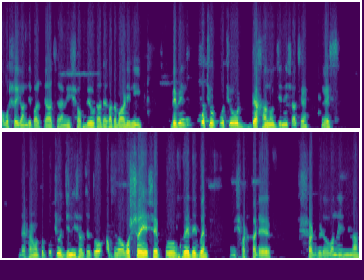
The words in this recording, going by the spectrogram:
অবশ্যই গান্ধী পার্কে আছে। আমি সব ভিউটা দেখাতে পারিনি। বিভিন্ন, প্রচুর প্রচুর দেখানোর জিনিস আছে, বেশ। দেখার মতো প্রচুর জিনিস আছে। তো আপনারা অবশ্যই এসে পুরো ঘুরে দেখবেন। আমি শর্টকাটে শর্ট ভিডিও বানিয়ে নিলাম।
